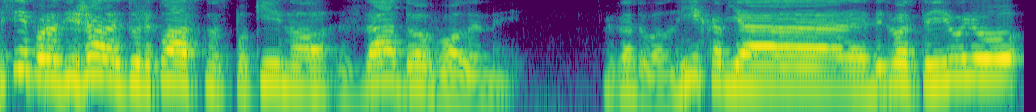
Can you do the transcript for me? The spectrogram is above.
Всі пороз'їжджались дуже класно, спокійно, задоволений. Задоволений. Їхав я відвозити Юлю.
